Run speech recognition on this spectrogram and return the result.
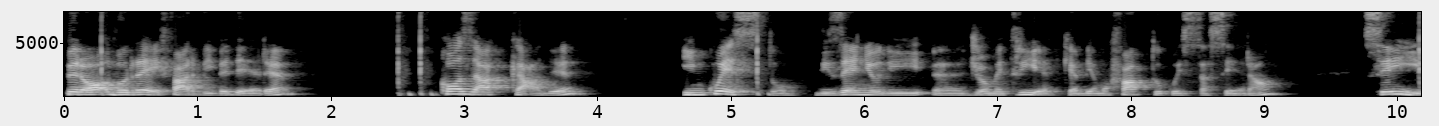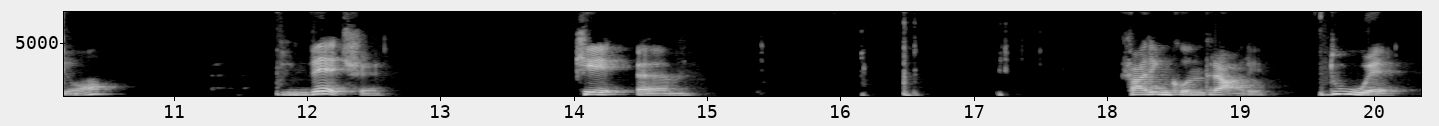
però vorrei farvi vedere cosa accade in questo disegno di eh, geometrie che abbiamo fatto questa sera se io invece che eh, far incontrare due,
